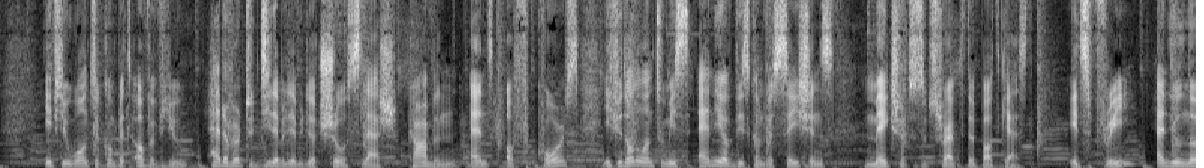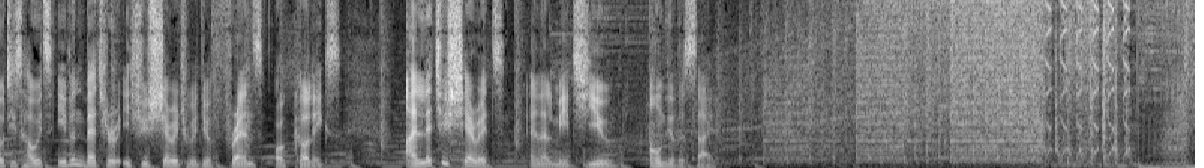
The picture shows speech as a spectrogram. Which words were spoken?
If you want a complete overview, head over to dww.show slash carbon. And of course, if you don't want to miss any of these conversations, make sure to subscribe to the podcast. It's free, and you'll notice how it's even better if you share it with your friends or colleagues. I'll let you share it, and I'll meet you on the other side.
